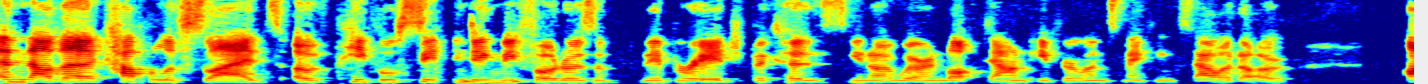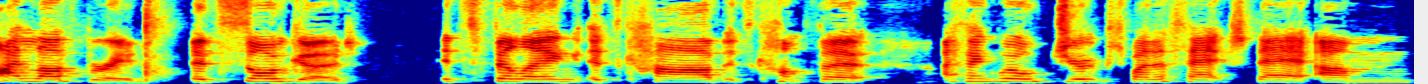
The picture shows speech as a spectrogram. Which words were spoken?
another couple of slides of people sending me photos of their bread because, you know, we're in lockdown, everyone's making sourdough. I love bread. It's so good. It's filling, it's carb, it's comfort. I think we're all duped by the fact that um,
